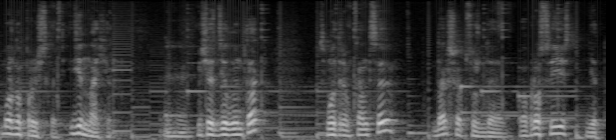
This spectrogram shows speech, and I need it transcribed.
можно проще сказать, иди нахер. Мы сейчас делаем так, смотрим в конце, дальше обсуждаем. Вопросы есть? Нет.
